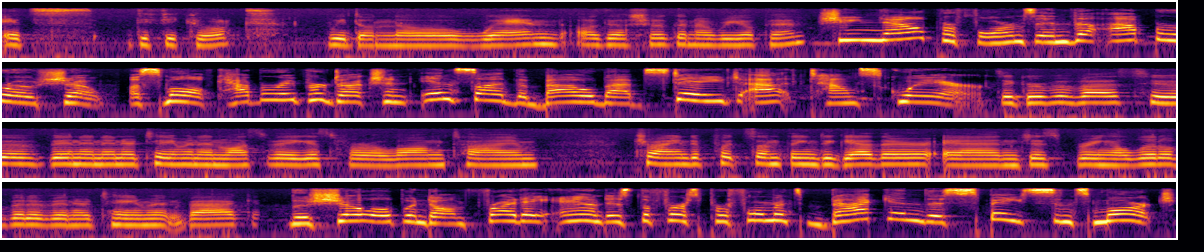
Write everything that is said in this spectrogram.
it's difficult. We don't know when other shows gonna reopen. She now performs in the Apero Show, a small cabaret production inside the Baobab stage at Town Square. It's a group of us who have been in entertainment in Las Vegas for a long time trying to put something together and just bring a little bit of entertainment back. The show opened on Friday and is the first performance back in this space since March.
